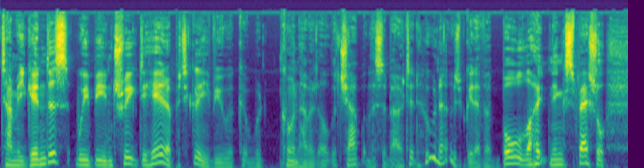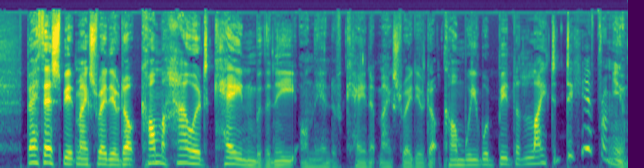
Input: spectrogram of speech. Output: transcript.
Ta Mee Gindys, we'd be intrigued to hear, particularly if you would come and have a little chat with us about it. Who knows? We could have a ball lightning special. Beth Espy at manxradio.com, Howard Caine with an E on the end of Caine at manxradio.com. We would be delighted to hear from you.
